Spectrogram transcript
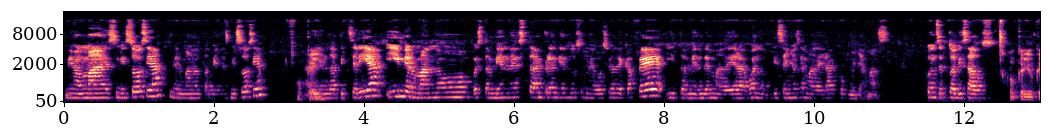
Mi mamá es mi socia, mi hermana también es mi socia. Okay. ahí en la pizzería y mi hermano pues también está emprendiendo su negocio de café y también de madera, bueno, diseños de madera como ya más conceptualizados. Ok, ok.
